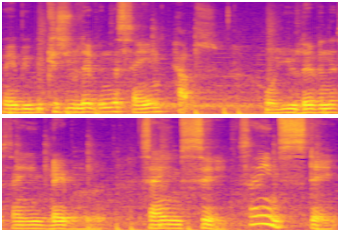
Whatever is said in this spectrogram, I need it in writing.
Maybe because you live in the same house, or you live in the same neighborhood, same city, same state.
